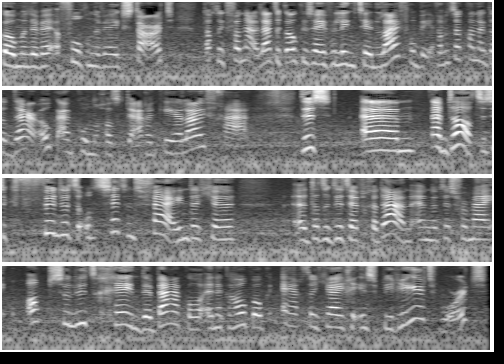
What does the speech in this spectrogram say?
komende volgende week start. Dacht ik van nou laat ik ook eens even LinkedIn live proberen. Want dan kan ik dat daar ook aankondigen als ik daar een keer live ga. Dus um, nou dat. Dus ik vind het ontzettend fijn dat je uh, dat ik dit heb gedaan. En het is voor mij absoluut geen debakel. En ik hoop ook echt dat jij geïnspireerd wordt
